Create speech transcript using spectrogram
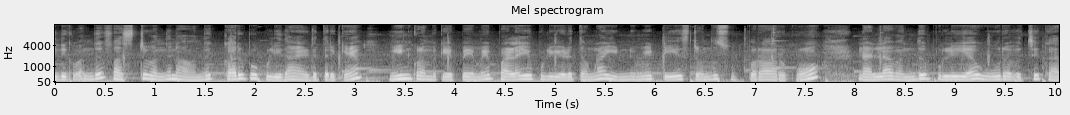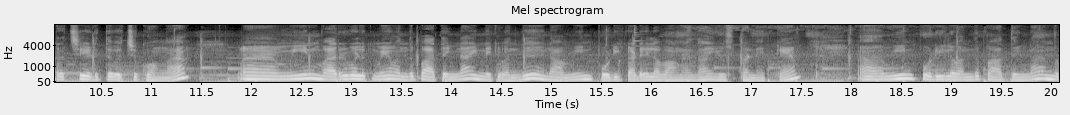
இதுக்கு வந்து ஃபஸ்ட்டு வந்து நான் வந்து கருப்பு புளி தான் எடுத்திருக்கேன். மீன் குழம்புக்கு எப்பயுமே பழைய புளி எடுத்தோம்னா இன்னுமே டேஸ்ட் வந்து சூப்பராக இருக்கும். நல்லா வந்து புளியை ஊற வச்சு கரைச்சி எடுத்து வச்சுக்கோங்க. மீன் வறுவலுக்குமே வந்து பார்த்திங்கன்னா இன்றைக்கி வந்து நான் மீன் பொடி கடையில் வாங்கினது தான் யூஸ் பண்ணியிருக்கேன். மீன் பொடியில் வந்து பார்த்திங்கன்னா இந்த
